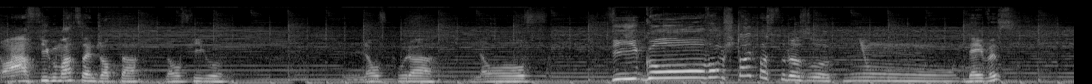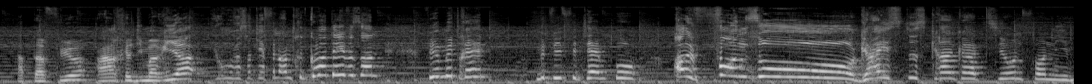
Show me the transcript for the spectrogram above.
Ja, Figo macht seinen Job da. Lauf, Figo. Lauf, Bruder. Lauf. Figo, warum stolperst du da so? Davis. Ab dafür Angel Di Maria. Junge, was hat der für einen Antritt? Guck mal Davis an. Wir mitrennen. Mit wie viel Tempo? Alfonso! Geisteskranke Aktion von ihm.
